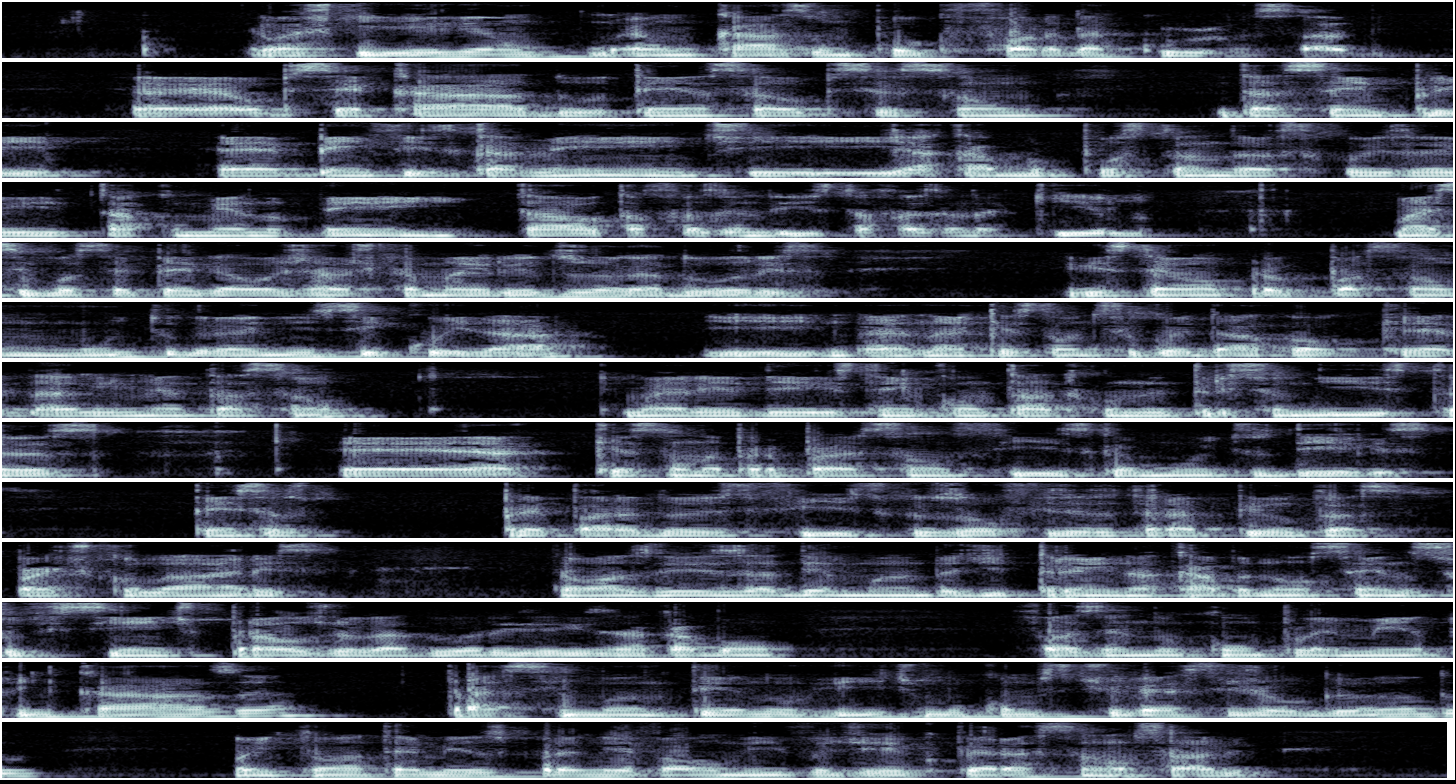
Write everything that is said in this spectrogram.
eu acho que ele é um, é um caso um pouco fora da curva, sabe? É obcecado, tem essa obsessão de tá sempre é, bem fisicamente e acaba postando as coisas aí, tá comendo bem e tal, tá fazendo isso, tá fazendo aquilo. Mas se você pegar hoje, acho que a maioria dos jogadores, eles têm uma preocupação muito grande em se cuidar e na, questão de se cuidar qualquer da alimentação, que a maioria deles tem contato com nutricionistas, é, a questão da preparação física, muitos deles têm seus preparadores físicos ou fisioterapeutas particulares. Então, às vezes, a demanda de treino acaba não sendo suficiente para os jogadores e eles acabam fazendo um complemento em casa para se manter no ritmo como se estivesse jogando, ou então até mesmo para elevar o nível de recuperação, sabe?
